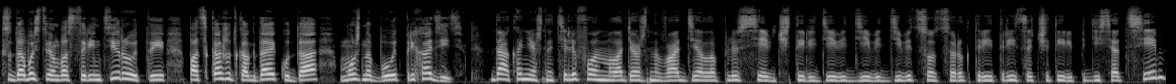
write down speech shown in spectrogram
с удовольствием вас сориентируют и подскажут, когда и куда можно будет приходить. Да, конечно, телефон молодежного отдела плюс семь четыре девять девять девятьсот сорок три тридцать четыре пятьдесят семь.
